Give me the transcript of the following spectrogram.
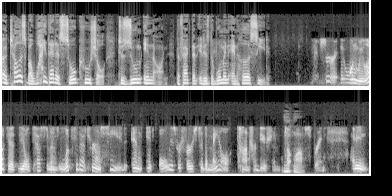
uh, tell us about why that is so crucial to zoom in on the fact that it is the woman and her seed. Sure. When we look at the Old Testament, look for that term seed, and it always refers to the male contribution to mm-hmm. offspring. I mean,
